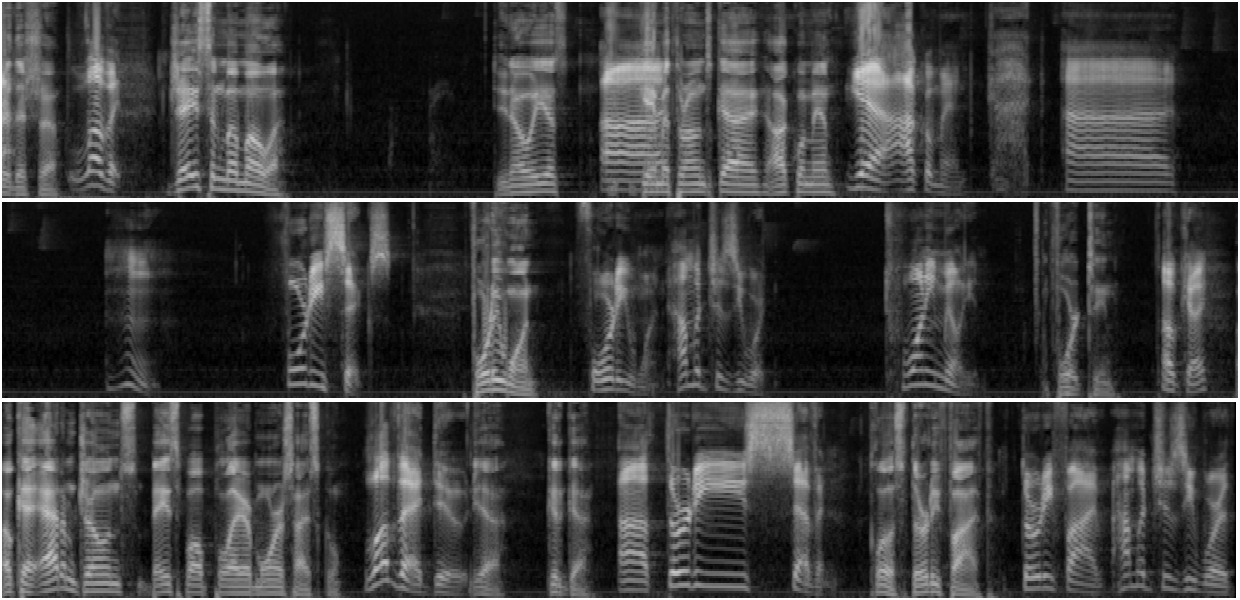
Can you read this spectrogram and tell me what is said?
Yeah, of the show. love it. Jason Momoa. Do you know who he is? Uh, Game of Thrones guy, Aquaman. Yeah, Aquaman. God. Uh, hmm. 46. 41. 41. How much is he worth? 20 million. 14. Okay. Okay, Adam Jones, baseball player, Morse High School. Love that dude. Yeah, good guy. Uh, 37. Close, 35. 35. How much is he worth?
